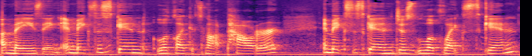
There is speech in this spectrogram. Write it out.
amazing. It makes the skin look like it's not powder. It makes the skin just look like skin.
